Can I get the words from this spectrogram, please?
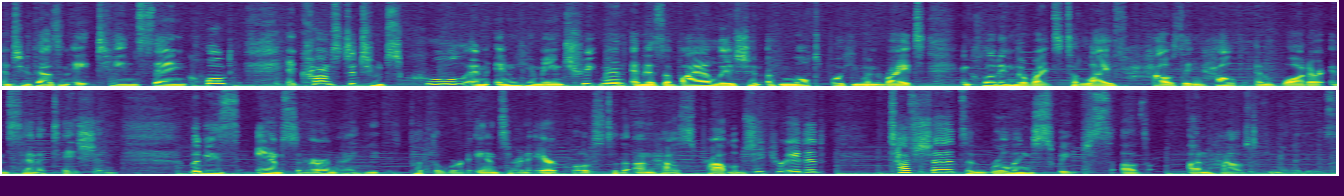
in 2018, saying, quote, it constitutes cruel and inhumane treatment and is a violation of multiple human rights, including the rights to life, housing, health, and water and sanitation. Libby's answer, and I put the word answer in air quotes to the unhoused problem she created, Tuff Sheds and rolling sweeps of unhoused communities.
